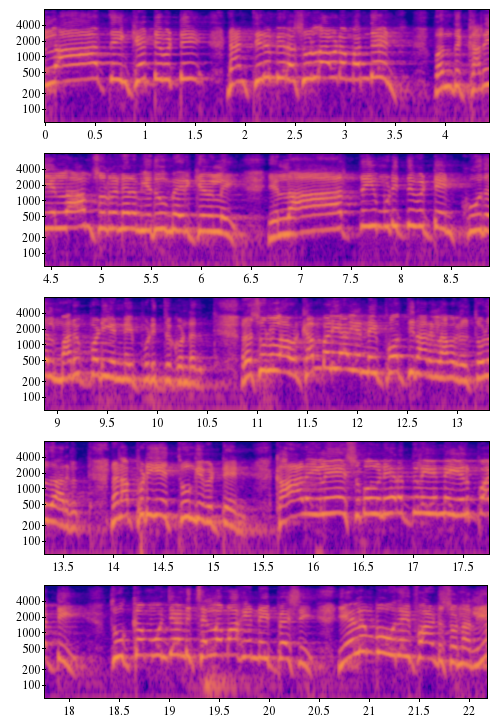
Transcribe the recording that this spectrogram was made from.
எல்லாத்தையும் கேட்டுவிட்டு நான் திரும்பி ரசூல்லாவிடம் வந்தேன். வந்து கதையெல்லாம் சொல்ற நேரம் எதுவுமே இருக்கவில்லை. எல்லாத்தையும் முடித்து விட்டேன் கூதல் மறுபடி என்னை பிடித்துக் கொண்டது. ரசூலுல்லா ஒரு கம்பளியால் என்னை போத்தினார்கள் அவர்கள் தொழுதார்கள். நான் அப்படியே தூங்கி விட்டேன் காலையிலே சுப நேரத்தில் என்னை எழுப்பாட்டி தூக்கம் மூஞ்ச என்று செல்லமாக என்னை பேசி எலும்பு உதைப்பா என்று சொன்னார்கள்.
